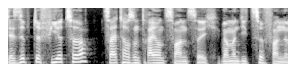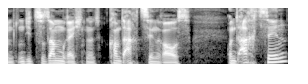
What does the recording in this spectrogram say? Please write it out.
der 7.4.2023, wenn man die Ziffern nimmt und die zusammenrechnet, kommt 18 raus. Und 18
